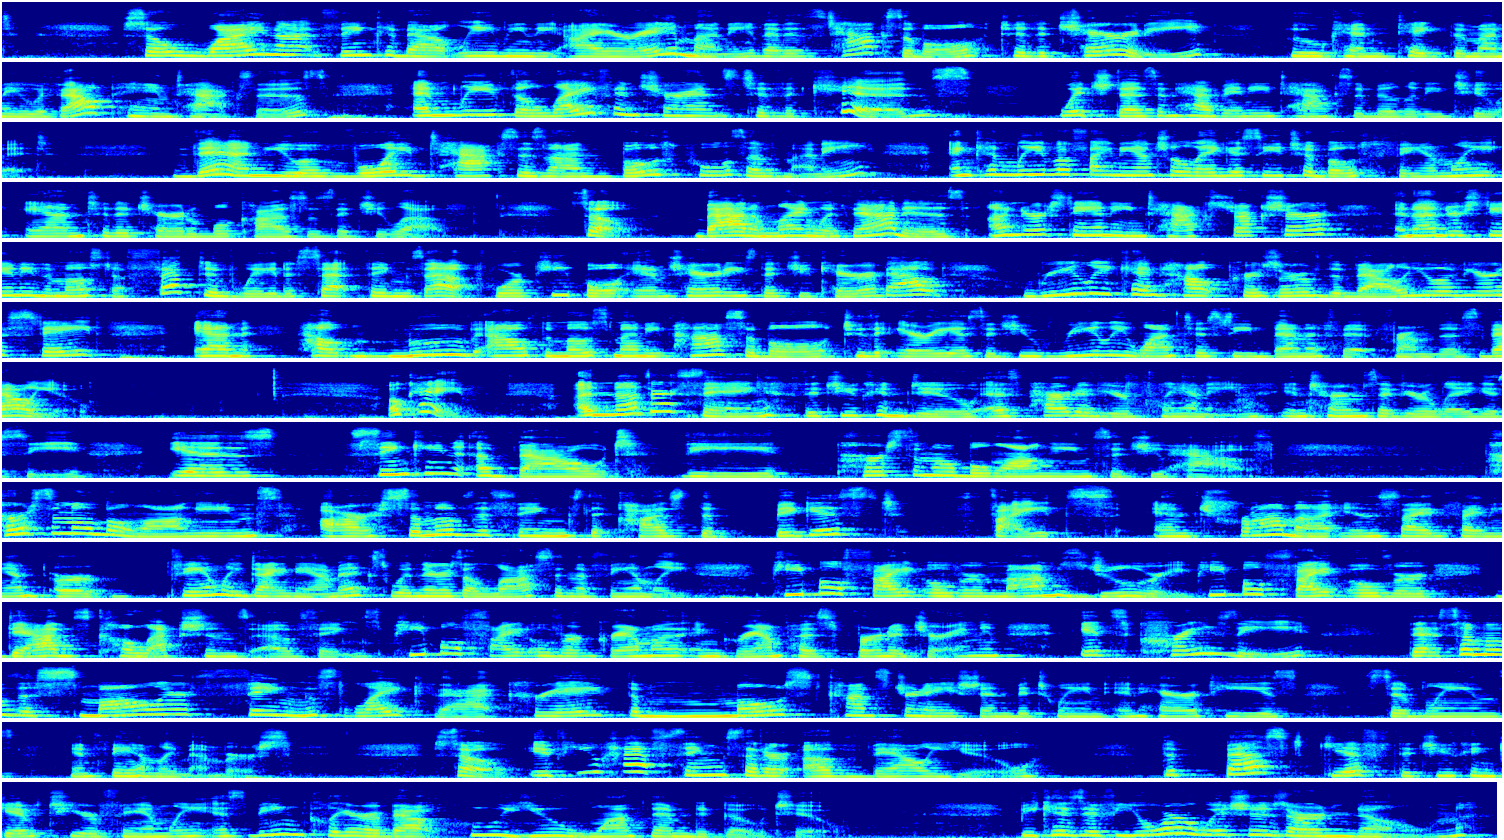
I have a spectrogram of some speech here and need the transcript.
So, why not think about leaving the IRA money that is taxable to the charity who can take the money without paying taxes and leave the life insurance to the kids, which doesn't have any taxability to it? Then you avoid taxes on both pools of money and can leave a financial legacy to both family and to the charitable causes that you love. So, Bottom line with that is understanding tax structure and understanding the most effective way to set things up for people and charities that you care about really can help preserve the value of your estate and help move out the most money possible to the areas that you really want to see benefit from this value. Okay, another thing that you can do as part of your planning in terms of your legacy is thinking about the personal belongings that you have. Personal belongings are some of the things that cause the biggest fights and trauma inside finan- or family dynamics when there's a loss in the family. People fight over mom's jewelry. People fight over dad's collections of things. People fight over grandma and grandpa's furniture. I mean, it's crazy that some of the smaller things like that create the most consternation between inheritees, siblings, and family members. So, if you have things that are of value, the best gift that you can give to your family is being clear about who you want them to go to. Because if your wishes are known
